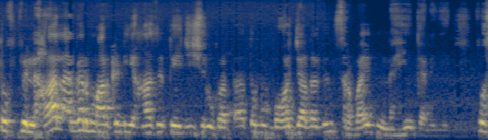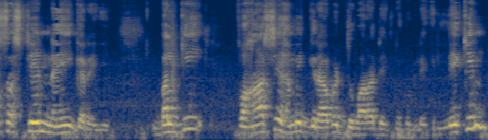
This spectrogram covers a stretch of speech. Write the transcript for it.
तो फ़िलहाल अगर मार्केट यहाँ से तेज़ी शुरू करता है तो वो बहुत ज़्यादा दिन सर्वाइव नहीं करेगी, वो सस्टेन नहीं करेगी। बल्कि वहाँ से हमें गिरावट दोबारा देखने को मिलेगी। लेकिन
